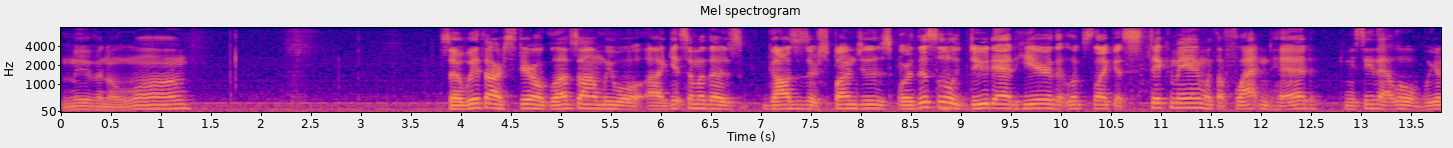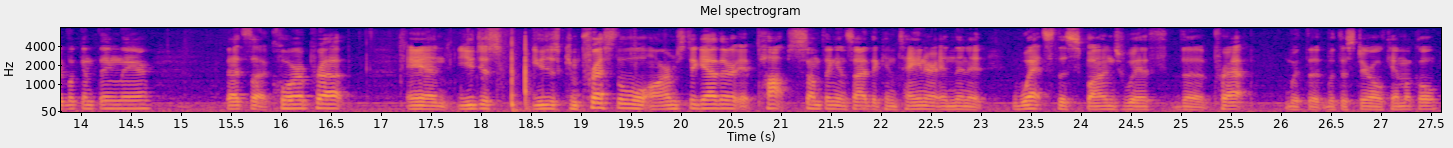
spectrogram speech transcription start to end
moving along. So with our sterile gloves on, we will uh, get some of those gauzes or sponges, or this little doodad here that looks like a stick man with a flattened head. Can you see that little weird looking thing there? That's a ChloraPrep, and you just you just compress the little arms together. It pops something inside the container, and then it wets the sponge with the prep with the with the sterile chemical,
